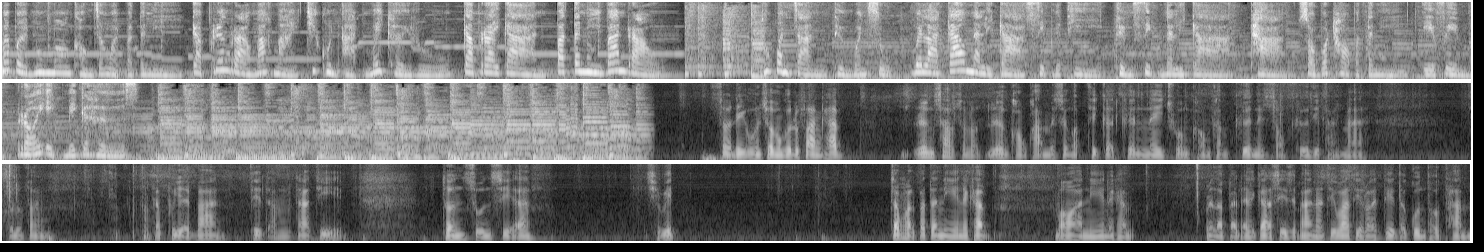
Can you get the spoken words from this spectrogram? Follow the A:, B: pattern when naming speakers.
A: มาเปิดมุมมองของจังหวัดปัตตานี กับเรื่องราวมากมายที่คุณอาจไม่เคยรู้ กับรายการปัตตานีบ้านเรา ทุกวันจันทร์ถึงวันศุกร์เวลา 9 นาฬิกา 10 นาทีถึง 10 นาฬิกา ทาง สบทปัตตานี FM 101 MHz
B: สวัสดีคุณผู้ชมคุณผู้ฟังครับ เรื่องเศร้าสลดเรื่องของความไม่สงบที่เกิดขึ้นในช่วงของค่ำคืนในสองคืนที่ผ่านมา คุณผู้ฟังกับผู้ใหญ่บ้านที่ทำหน้าที่จนสูญเสียชีวิต จังหวัดปัตตานีนะครับ เมื่อวานนี้นะครับ เวลา8นาฬิกา45 นาทีว่าที่ร้อยตีตระกูลโทธรรม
